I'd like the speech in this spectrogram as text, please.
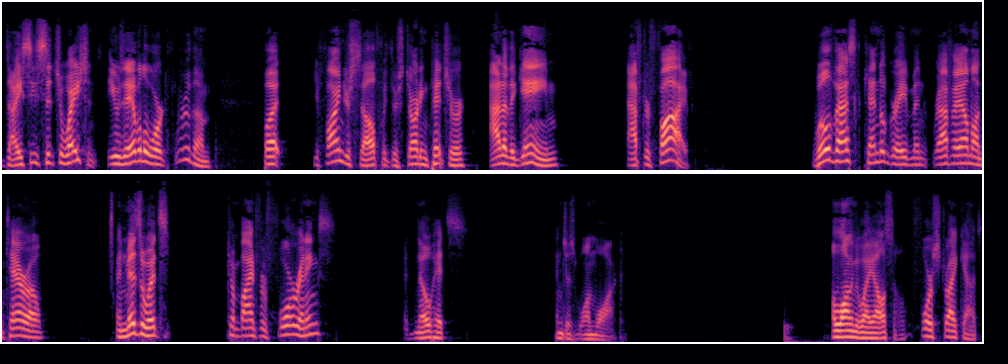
dicey situations. He was able to work through them. But you find yourself with your starting pitcher out of the game after five. Will Vest, Kendall Graveman, Rafael Montero, and Misiewicz combined for four innings with no hits and just one walk. Along the way, also, four strikeouts.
